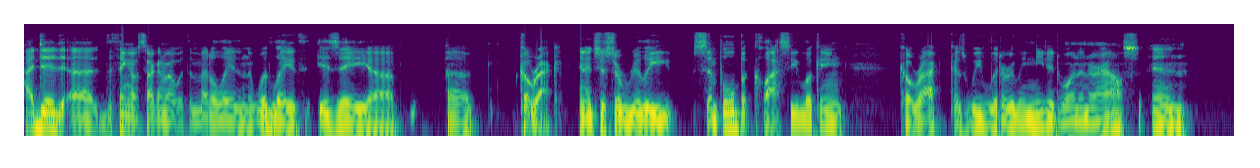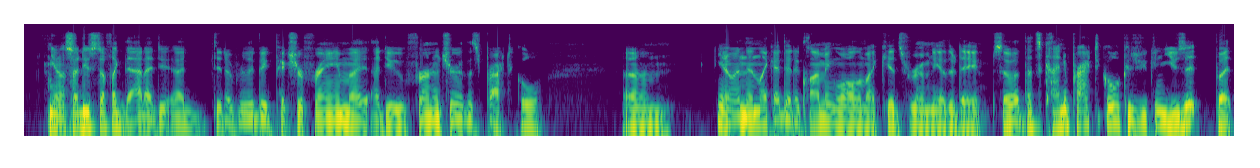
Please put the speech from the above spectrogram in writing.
I did uh, the thing I was talking about with the metal lathe and the wood lathe is a uh, uh, coat rack, and it's just a really simple but classy looking coat rack because we literally needed one in our house. And you know, so I do stuff like that. I do I did a really big picture frame. I, I do furniture that's practical. Um, you know, and then like I did a climbing wall in my kids' room the other day. So that's kind of practical because you can use it, but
